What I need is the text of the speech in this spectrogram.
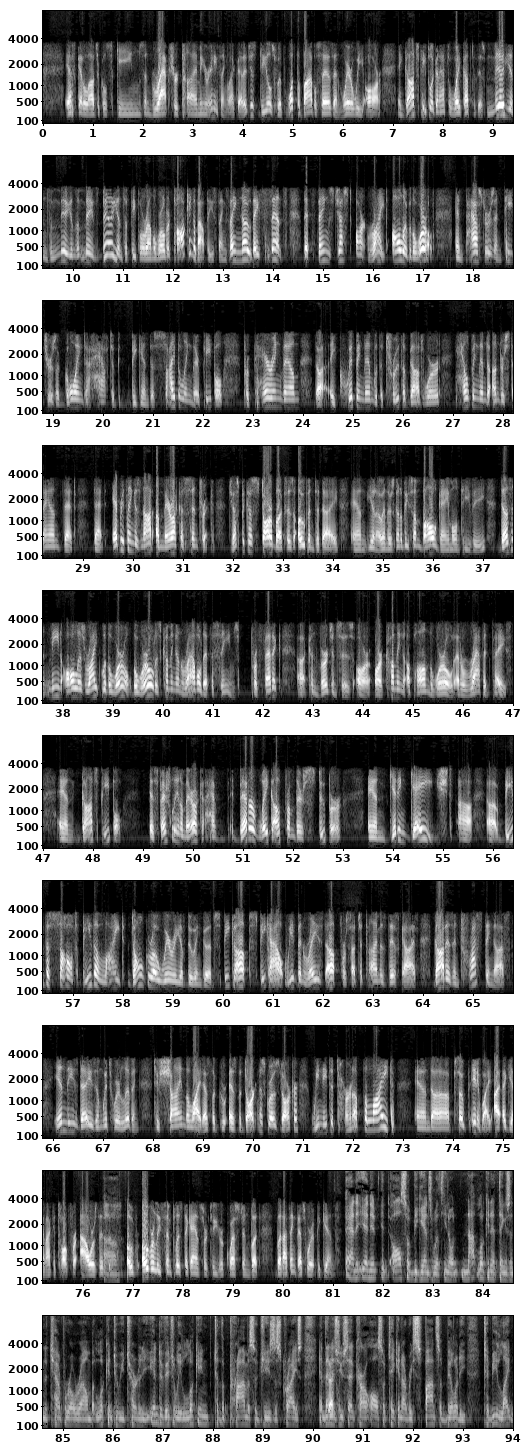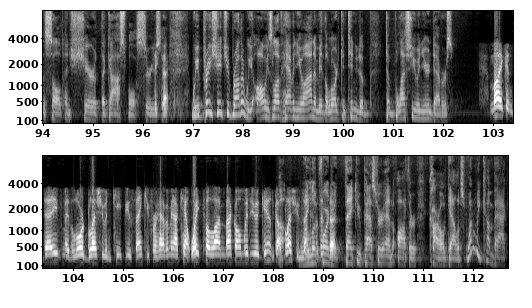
eschatological schemes and rapture timing or anything like that. It just deals with what the Bible says and where we are. And God's people are going to have to wake up to this. Millions and millions and millions, billions of people around the world are talking about these things. They know, they sense that things just aren't right all over the world. And pastors and teachers are going to have to begin discipling their people, preparing them, uh, equipping them with the truth of God's Word, helping them to understand that that everything is not America centric. Just because Starbucks is open today and you know and there's going to be some ball game on TV doesn't mean all is right with the world. The world is coming unraveled at the seams. Prophetic uh, convergences are are coming upon the world at a rapid pace and God's people especially in America have better wake up from their stupor and get engaged. Uh, uh, be the salt, be the light. Don't grow weary of doing good. Speak up, speak out. We've been raised up for such a time as this, guys. God is entrusting us in these days in which we're living to shine the light. As the as the darkness grows darker, we need to turn up the light. And uh, so, anyway, I, again, I could talk for hours. This uh, is over, overly simplistic answer to your question, but but I think that's where it begins. And and it, it also begins with you know not looking at things in the temporal realm, but looking to eternity, individually looking to the promise of Jesus Christ, and then, exactly. as you said, Carl, also taking our responsibility to be light and salt and share the gospel seriously. Exactly. We appreciate you, brother. We always love having you on, and may the Lord continue to to bless you in your endeavors. Mike and Dave, may the Lord bless you and keep you. Thank you for having me. I can't wait till I'm back on with you again. God uh, bless you. We'll look for forward day. to it. Thank you, Pastor and author Carl Gallups. When we come back,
